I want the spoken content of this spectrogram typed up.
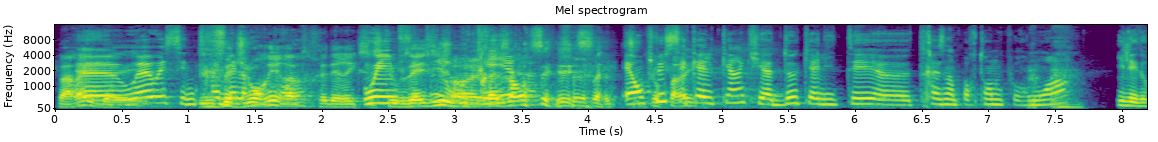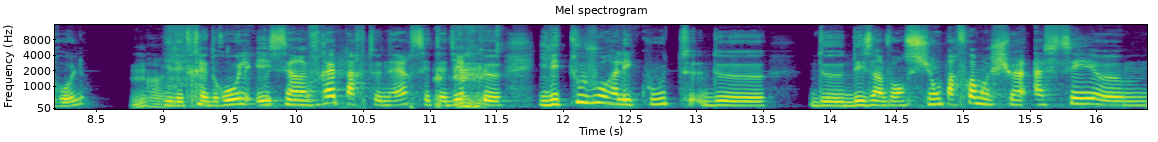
Pareil, Euh, ouais, ouais, c'est une il vous très fait belle toujours rire, hein, rencontre. Frédéric. C'est Oui, ce que me vous avez dit au bout de 13 rire. ans. c'est- ça- Et en plus, c'est quelqu'un qui a deux qualités euh, très importantes pour moi. Il est drôle. Mmh. Il est très drôle et c'est un vrai partenaire, c'est-à-dire qu'il est toujours à l'écoute de, de- des inventions. Parfois, moi, je suis assez, euh,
